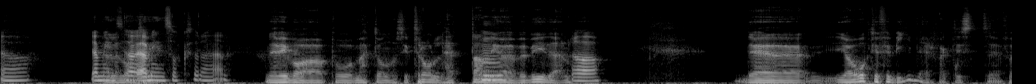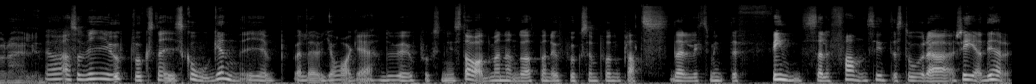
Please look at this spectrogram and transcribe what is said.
Ja. Jag minns, jag minns också det här. När vi var på McDonalds i Trollhättan i Överby där. Ja. Det, jag åkte förbi där faktiskt eh, förra helgen. ja, alltså vi är uppvuxna i skogen, i, eller jag är, du är uppvuxen i en stad, men ändå att man är uppvuxen på en plats där det liksom inte finns eller fanns inte stora kedjor.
